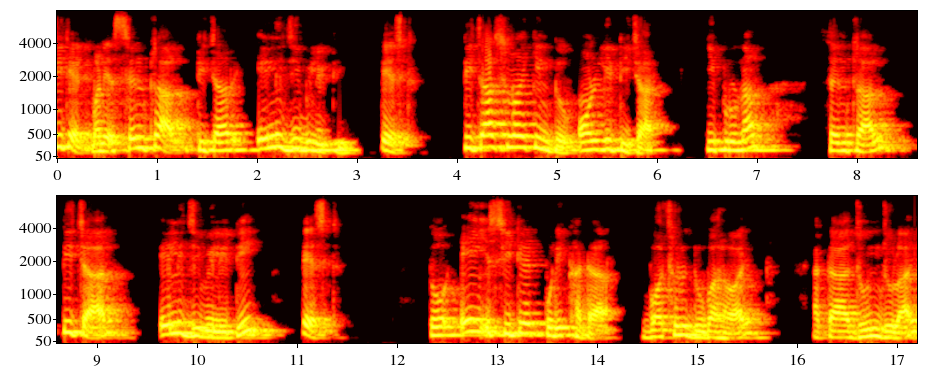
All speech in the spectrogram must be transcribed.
সিটেট মানে central teacher eligibility test teachers নয় কিন্তু অনলি টিচার কি পুরো নাম? সেন্ট্রাল টিচার এলিজিবিলিটি টেস্ট তো এই সিটেট পরীক্ষাটা বছরে দুবার হয়। একটা জুন, জুলাই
